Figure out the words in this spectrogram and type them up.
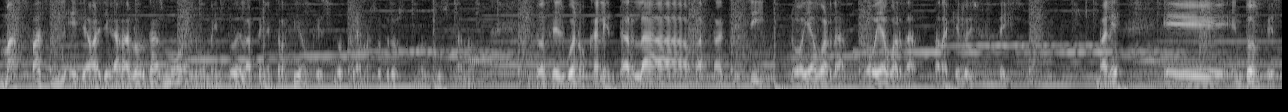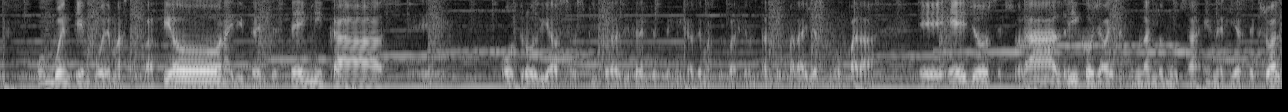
más fácil ella va a llegar al orgasmo en el momento de la penetración, que es lo que a nosotros nos gusta, ¿no? Entonces, bueno, calentarla bastante. Sí, lo voy a guardar, lo voy a guardar para que lo disfrutéis, ¿vale? Eh, entonces, un buen tiempo de masturbación, hay diferentes técnicas. Eh, otro día os explico las diferentes técnicas de masturbación, tanto para ellas como para eh, ellos, sexo oral, rico, ya vais acumulando mucha energía sexual.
